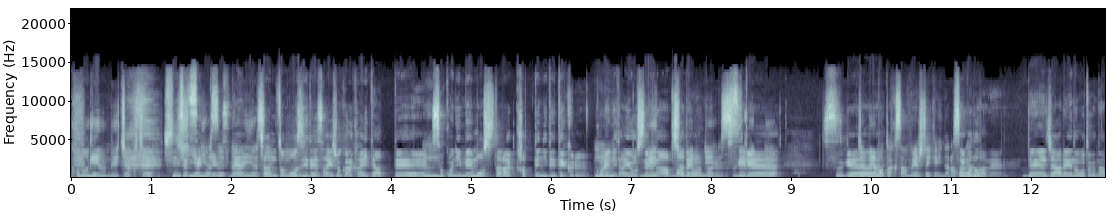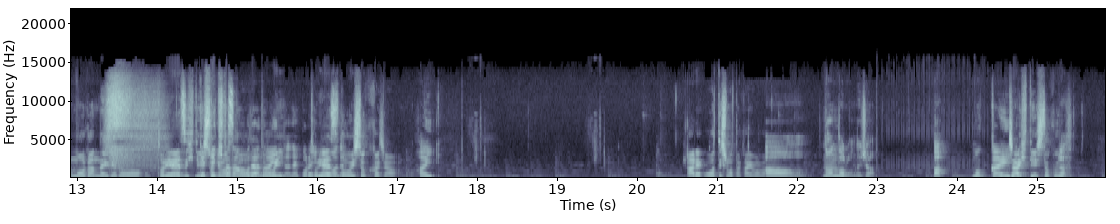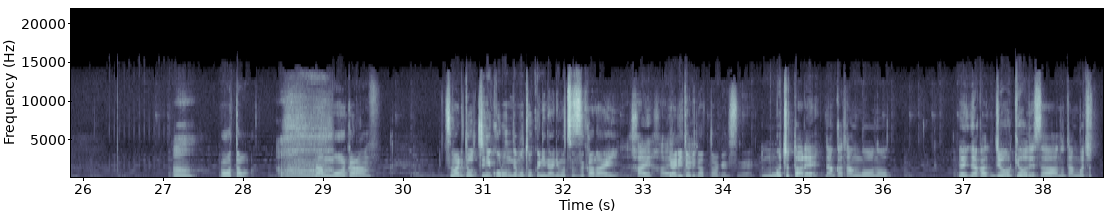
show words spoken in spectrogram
このゲームめちゃくちゃ親切やりやす設計ですいやりやすい。ねちゃんと文字で最初から書いてあって、うん。そこにメモしたら勝手に出てくる。これに対応してるな、うん。までわかる。すげえ便利すげえ。じゃあメモたくさん増やしていけばいいんだなそういうことだだね。でじゃあ例のごとく何もわかんないけどとりあえず否定しときますか？出てきた単語ではないんだねこれとりあえず同意しとくかじゃはい。ああれ？終わってしまった会話が。ああなんだろうねじゃあ。あもう一回。じゃあ否定しとく？うん。わったわ。何もわからん。つまりどっちに転んでも特に何も続かないはいはい、はい、やり取りだったわけですね、もうちょっとあれ？なんか単語のえなんか状況でさあの単語ちょっと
